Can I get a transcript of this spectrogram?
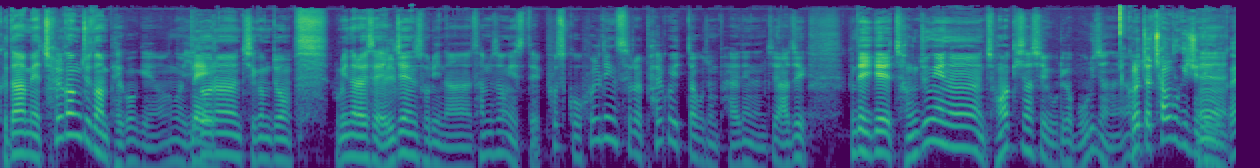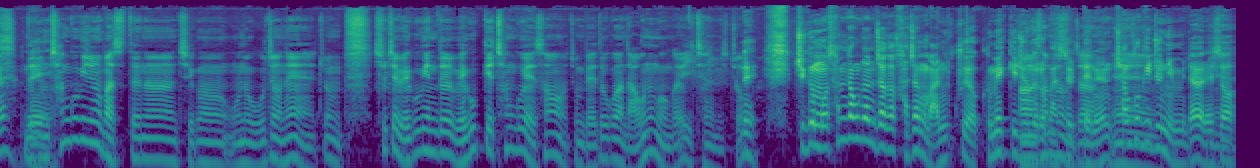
그 다음에 철강주도 한 100억이에요. 네. 이거는 지금 좀 우리나라에서 LG엔솔이나 삼성이 있을 때 포스코 홀딩스를 팔고 있다고 좀 봐야 되는지 아직 근데 이게 장중에는 정확히 사실 우리가 모르잖아요. 그렇죠. 창구 기준이니까요. 근데 네. 좀 창구 기준으로 봤을 때는 지금 오늘 오전에 좀 실제 외국인들 외국계 창구에서 좀 매도가 나오는 건가요? 2차전 쪽? 네. 지금 뭐 삼성전자가 가장 많고요. 금액 기준으로 아, 봤을. 때는 창구 예. 기준입니다. 그래서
